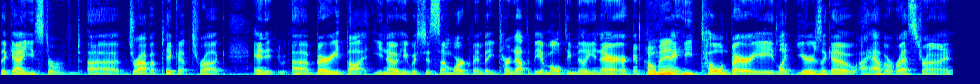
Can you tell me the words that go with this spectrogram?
the guy used to uh, drive a pickup truck, and it, uh, Barry thought, you know, he was just some workman, but he turned out to be a multimillionaire. Oh, man. And he told Barry like years ago, I have a restaurant,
